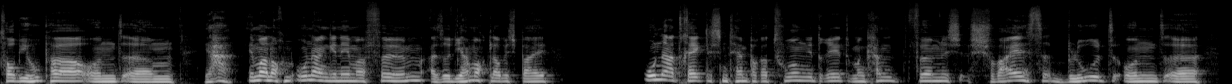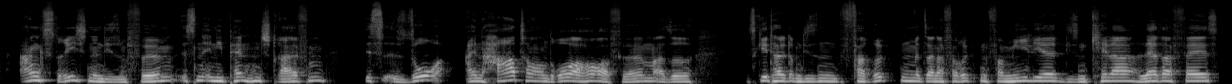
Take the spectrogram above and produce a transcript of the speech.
Toby Hooper und ähm, ja, immer noch ein unangenehmer Film. Also die haben auch, glaube ich, bei unerträglichen Temperaturen gedreht. Man kann förmlich Schweiß, Blut und äh, Angst riechen in diesem Film. Ist ein Independent-Streifen, ist so ein harter und roher Horrorfilm. Also es geht halt um diesen Verrückten mit seiner verrückten Familie, diesen Killer Leatherface.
